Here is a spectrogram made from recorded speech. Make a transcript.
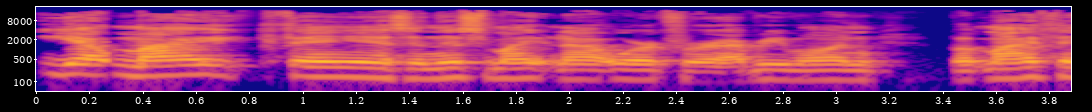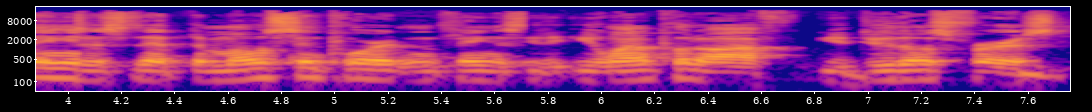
Yeah, my thing is, and this might not work for everyone, but my thing is that the most important things that you want to put off, you do those 1st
